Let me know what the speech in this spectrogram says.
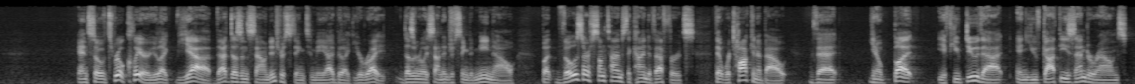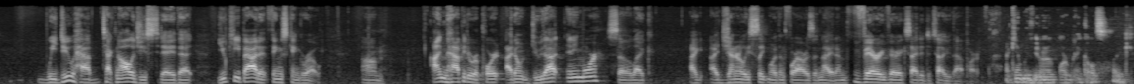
And so it's real clear. You're like, yeah, that doesn't sound interesting to me. I'd be like, you're right. It doesn't really sound interesting to me now. But those are sometimes the kind of efforts that we're talking about that, you know, but if you do that and you've got these end arounds, we do have technologies today that you keep at it, things can grow. Um, I'm happy to report I don't do that anymore. So like, I, I generally sleep more than four hours a night. I'm very, very excited to tell you that part. I can't believe you don't have more wrinkles. Like,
